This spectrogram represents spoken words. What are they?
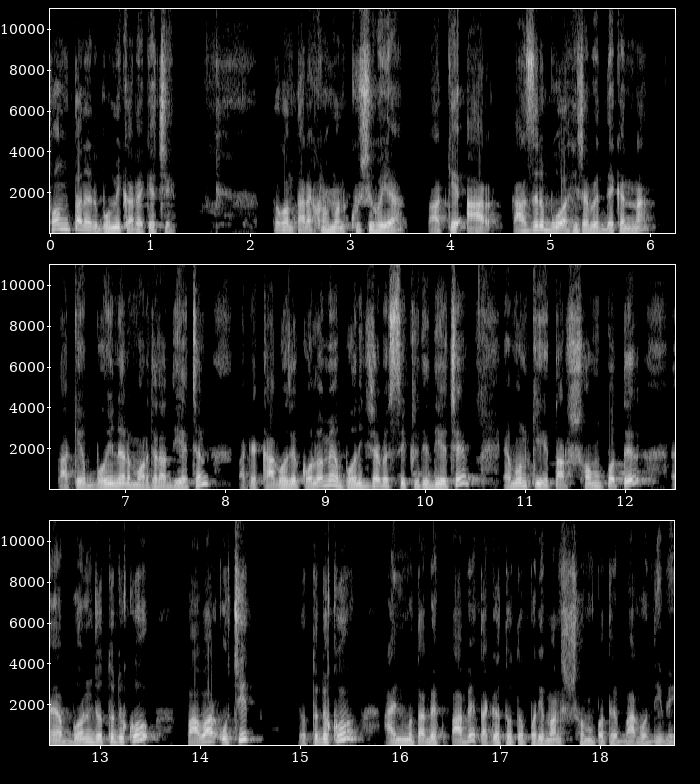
সন্তানের ভূমিকা রেখেছে। তখন তারেক রহমান খুশি হইয়া তাকে আর কাজের বুয়া হিসাবে দেখেন না তাকে বইনের মর্যাদা দিয়েছেন, তাকে কাগজে কলমে বোন হিসাবে স্বীকৃতি দিয়েছে, এমনকি তার সম্পদের বোন যতটুকু পাওয়ার উচিত, যতটুকু আইন মোতাবেক পাবে, তাকে তত পরিমাণ সম্পদের বাগও দিবে।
